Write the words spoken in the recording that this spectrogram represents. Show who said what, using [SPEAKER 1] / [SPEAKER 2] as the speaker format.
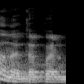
[SPEAKER 1] Погано тепер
